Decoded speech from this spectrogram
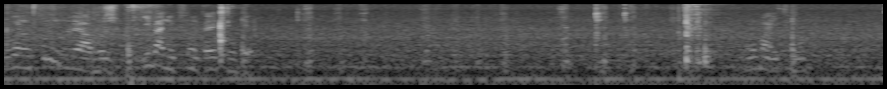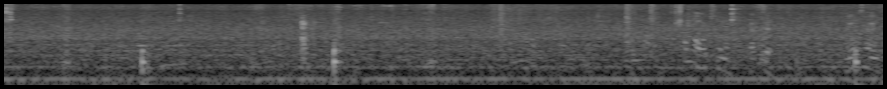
그거는 손 눌러야 뭐 2만 6천 원짜리 두 개. 5만 2천 원. 한만 5천 원 같아. 영상에서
